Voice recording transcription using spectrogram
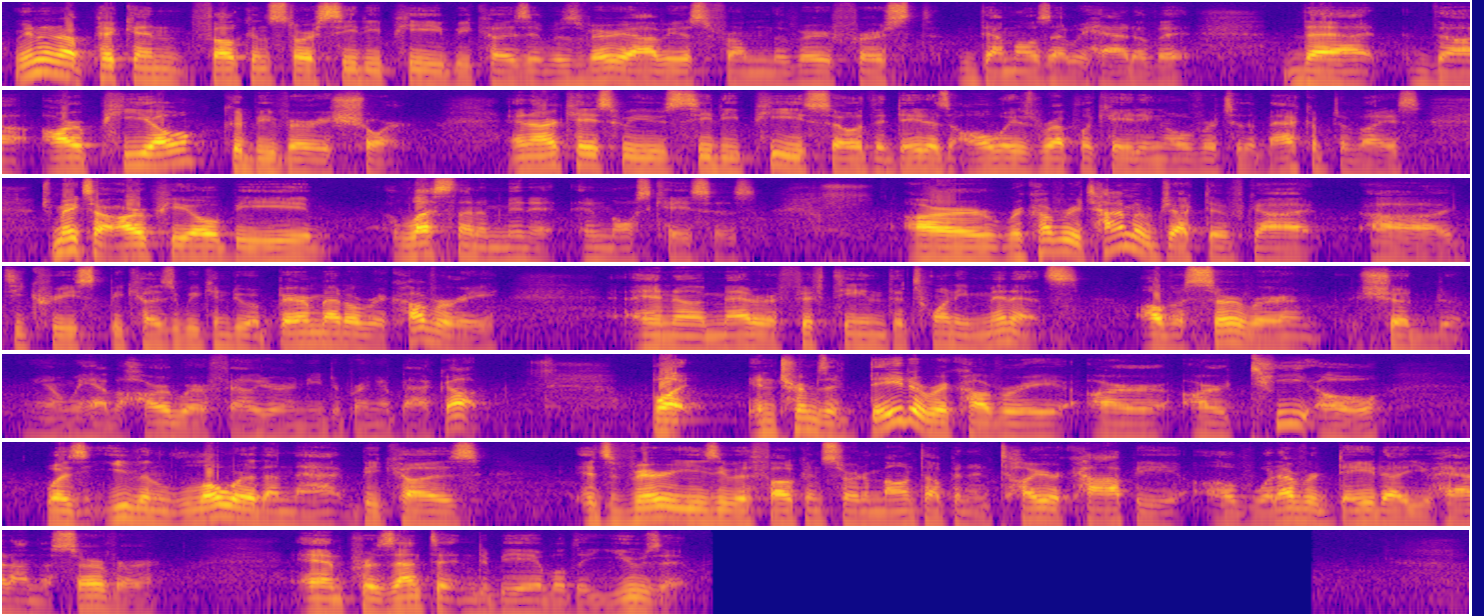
We ended up picking FalconStor CDP because it was very obvious from the very first demos that we had of it that the RPO could be very short. In our case, we use CDP, so the data is always replicating over to the backup device, which makes our RPO be less than a minute in most cases. Our recovery time objective got uh, decreased because we can do a bare metal recovery in a matter of 15 to 20 minutes of a server should you know, we have a hardware failure and need to bring it back up. But in terms of data recovery, our, our TO was even lower than that because it's very easy with FalconStor to mount up an entire copy of whatever data you had on the server and present it and to be able to use it.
